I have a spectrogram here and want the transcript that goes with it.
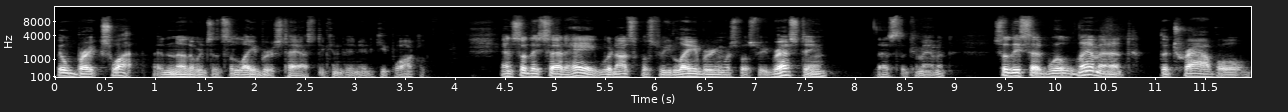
he'll break sweat. In other words, it's a laborer's task to continue to keep walking. And so they said, hey, we're not supposed to be laboring, we're supposed to be resting. That's the commandment. So they said, we'll limit the travel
